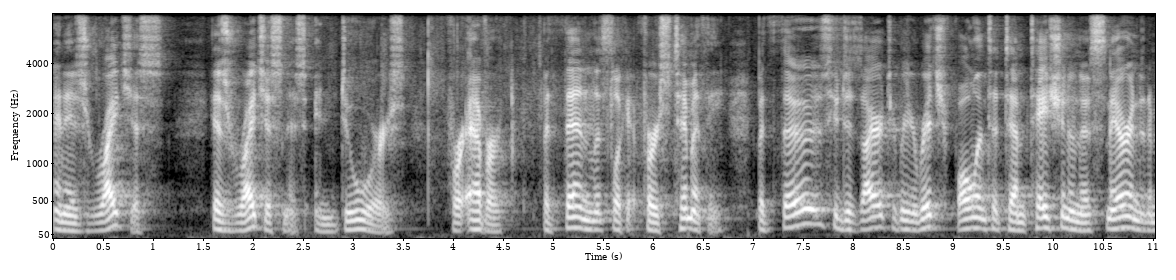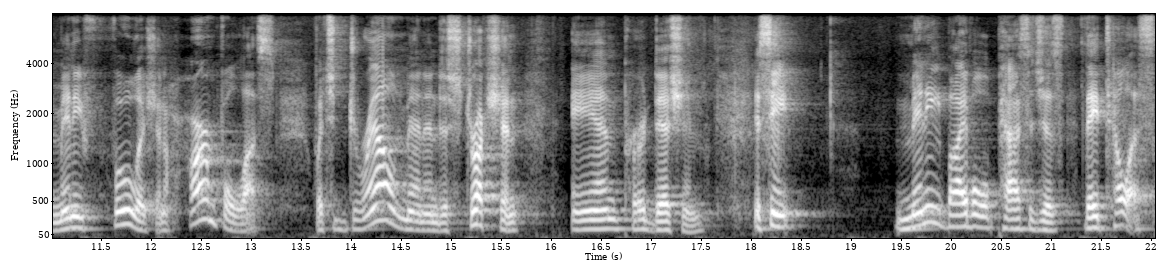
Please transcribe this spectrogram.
and his righteous his righteousness endures forever. But then let's look at 1 Timothy. But those who desire to be rich fall into temptation and a snare and into many foolish and harmful lusts, which drown men in destruction and perdition. You see, many Bible passages they tell us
